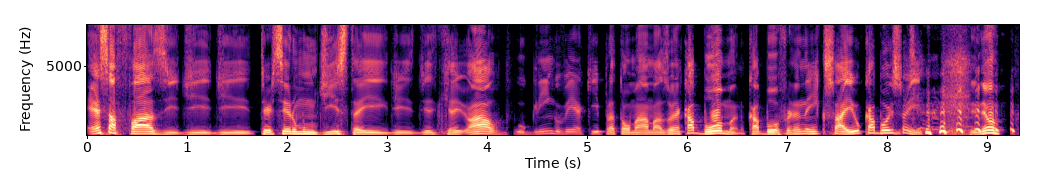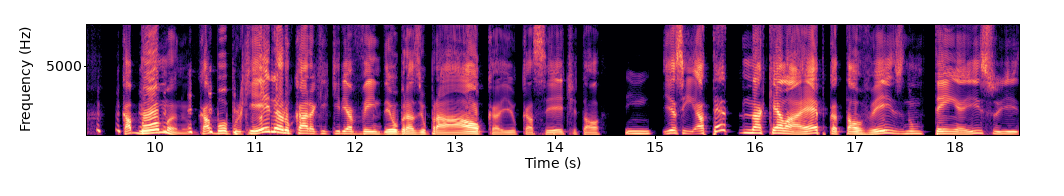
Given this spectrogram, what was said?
essa fase de, de terceiro mundista aí, de, de que ah, o, gringo vem aqui pra tomar a Amazônia, acabou, mano. Acabou. O Fernando Henrique saiu, acabou isso aí. entendeu? Acabou, mano. Acabou. Porque ele era o cara que queria vender o Brasil pra Alca e o cacete e tal. sim. E assim, até naquela época, talvez não tenha isso e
